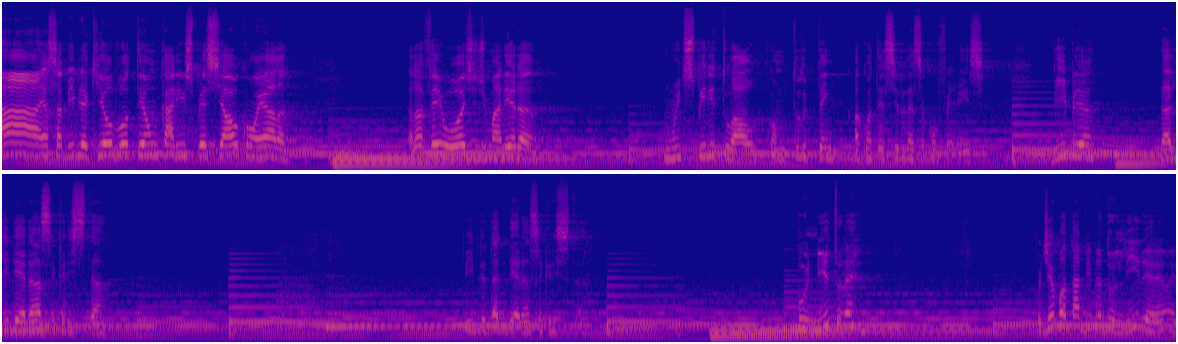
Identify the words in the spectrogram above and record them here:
Ah, essa Bíblia aqui eu vou ter um carinho especial com ela. Ela veio hoje de maneira muito espiritual, como tudo que tem acontecido nessa conferência. Bíblia da liderança cristã. Bíblia da liderança cristã. Bonito, né? Podia botar a Bíblia do líder, né?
